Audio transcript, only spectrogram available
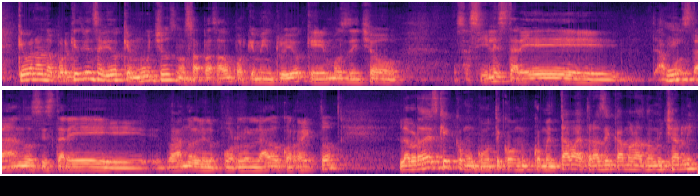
Qué buena onda, porque es bien sabido que muchos nos ha pasado, porque me incluyo, que hemos dicho, o sea, sí le estaré apostando, sí estaré dándole por el lado correcto. La verdad es que, como, como te com- comentaba detrás de cámaras, ¿no, mi Charlie?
